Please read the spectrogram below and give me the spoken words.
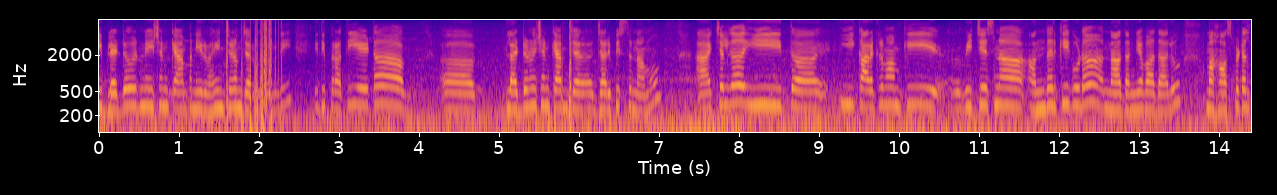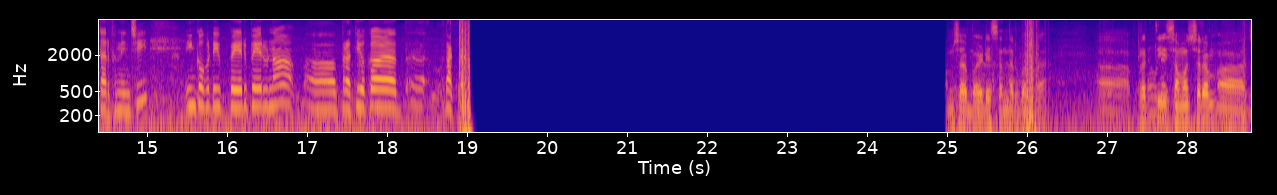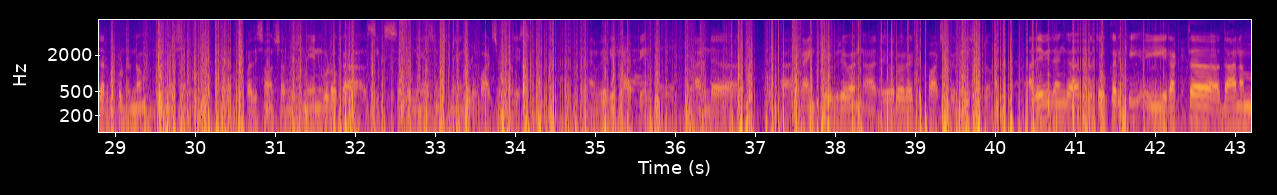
ఈ బ్లడ్ డొనేషన్ క్యాంప్ నిర్వహించడం జరుగుతుంది. ఇది ప్రతి ఏటా బ్లడ్ డొనేషన్ క్యాంప్ జ జరిపిస్తున్నాము. యాక్చువల్గా ఈ త- ఈ కార్యక్రమంకి విచ్చేసిన అందరికీ కూడా నా ధన్యవాదాలు మా హాస్పిటల్ తరఫు నుంచి. ఇంకొకటి పేరు పేరున ప్రతి ఒక్క రక్త హంస బర్త్డే సందర్భంగా ప్రతి సంవత్సరం జరుపుకుంటున్నాం డొనేషన్. గత పది సంవత్సరాల నుంచి నేను కూడా ఒక సిక్స్ సెవెన్ ఇయర్స్ నుంచి నేను కూడా పార్టిసిపేట్ చేస్తున్నాను. I'm very happy and thank you everyone ఎవరెవరైతే పార్టిసిపేట్ చేశారో. అదేవిధంగా ప్రతి ఒక్కరికి ఈ రక్త దానం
